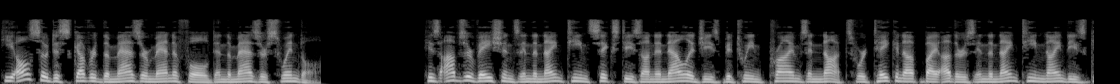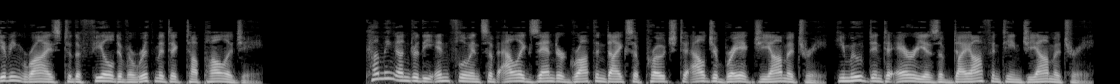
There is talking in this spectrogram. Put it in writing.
He also discovered the Mazur manifold and the Mazur swindle. His observations in the 1960s on analogies between primes and knots were taken up by others in the 1990s giving rise to the field of arithmetic topology. Coming under the influence of Alexander Grothendieck's approach to algebraic geometry, he moved into areas of Diophantine geometry.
